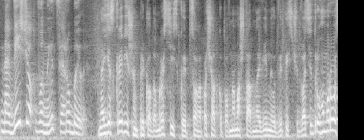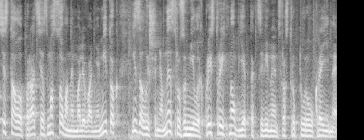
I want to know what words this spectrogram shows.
Навіщо вони це робили? Найяскравішим прикладом російської ПСО на початку повномасштабної війни у 2022 році стала операція з масованим малюванням міток і залишенням незрозумілих пристроїв на об'єктах цивільної інфраструктури України.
